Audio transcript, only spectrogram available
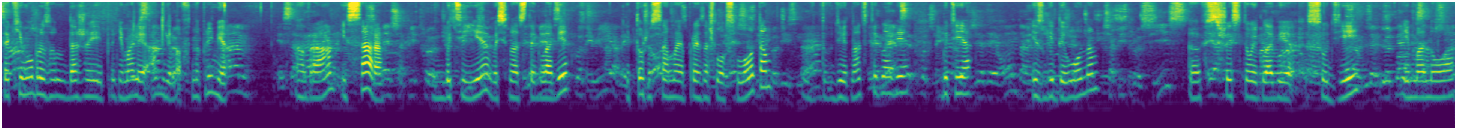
таким образом даже и принимали ангелов. Например, Авраам и Сара в Бытие, 18 главе, и то же самое произошло с Лотом в 19 главе Бытия, и с Гидеоном, Э, в шестой главе Судей и Маноа,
